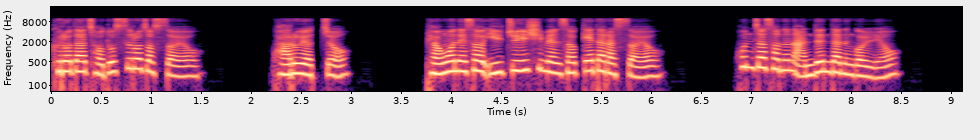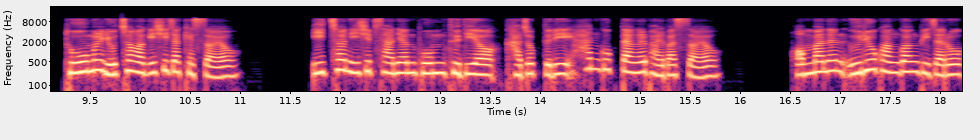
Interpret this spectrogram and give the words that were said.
그러다 저도 쓰러졌어요. 과로였죠. 병원에서 일주일 쉬면서 깨달았어요. 혼자서는 안 된다는 걸요. 도움을 요청하기 시작했어요. 2024년 봄 드디어 가족들이 한국 땅을 밟았어요. 엄마는 의료 관광 비자로,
